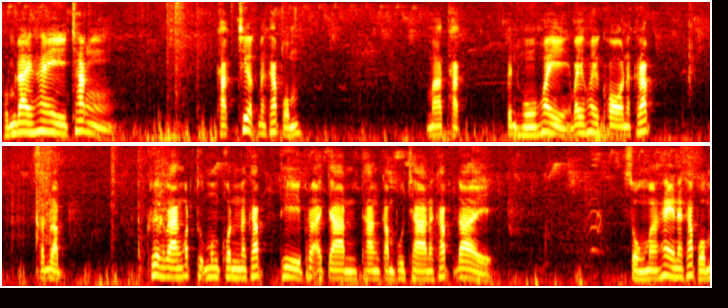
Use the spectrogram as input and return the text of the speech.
ผมได้ให้ช่างถักเชือกนะครับผม มาถักเป็นหูห้อยไว้ห้อยคอนะครับสำหรับเครื่องรางวัตถุมงคลนะครับ ที่พระอาจารย์ทางกัมพูชานะครับได้ ส่งมาให้นะครับผม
